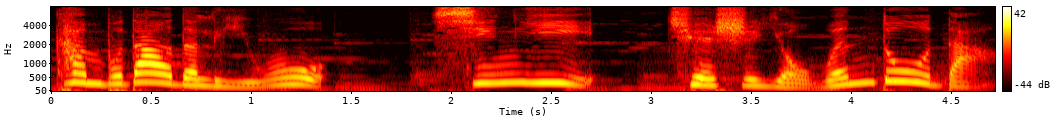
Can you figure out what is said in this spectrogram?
看不到的礼物，心意却是有温度的。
